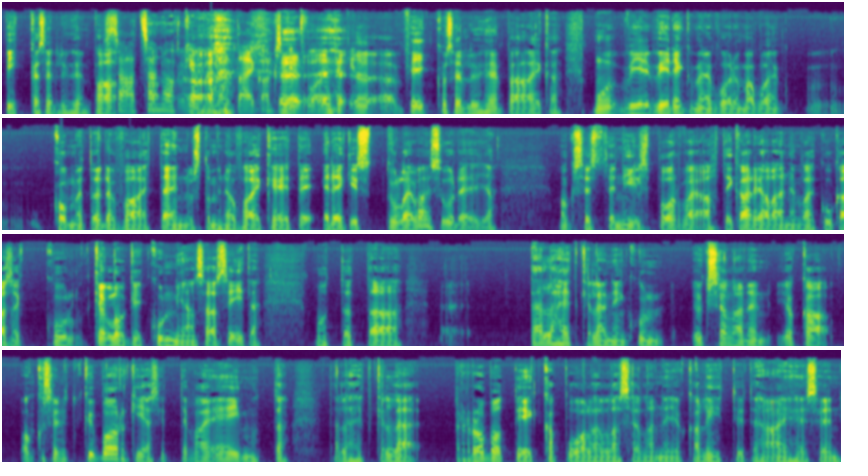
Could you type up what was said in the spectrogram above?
pikkasen lyhyempää... Saat sanoa 10 tai 20 vuottakin. Pikkasen lyhyempää aikaa. 50 vuoden mä voin kommentoida vaan, että ennustaminen on vaikea edenkin tulevaisuuden ja onko se sitten Niels Bohr vai Ahti Karjalainen vai kuka se kelloonkin kunnian saa siitä. Mutta tota, tällä hetkellä niin kuin yksi sellainen, joka, onko se nyt kyborgia sitten vai ei, mutta tällä hetkellä robotiikkapuolella sellainen, joka liittyy tähän aiheeseen,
